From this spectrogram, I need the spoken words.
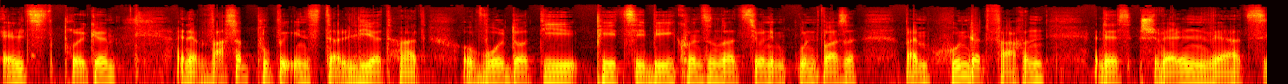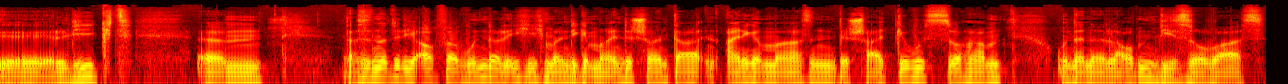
Elstbrücke eine Wasserpuppe installiert hat, obwohl dort die PCB-Konzentration im Grundwasser beim Hundertfachen des Schwellenwerts äh, liegt. Ähm, das ist natürlich auch verwunderlich. Ich meine, die Gemeinde scheint da einigermaßen Bescheid gewusst zu haben und dann erlauben die sowas.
